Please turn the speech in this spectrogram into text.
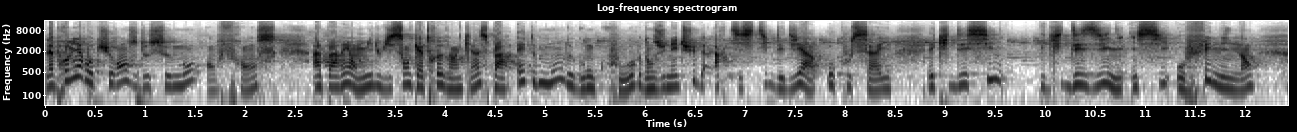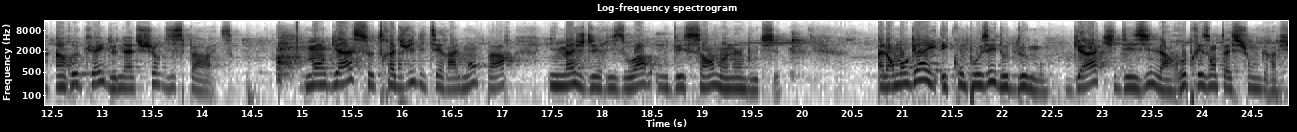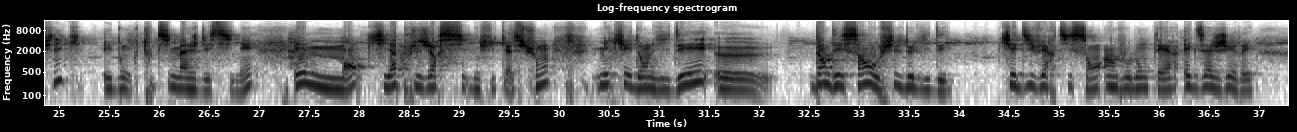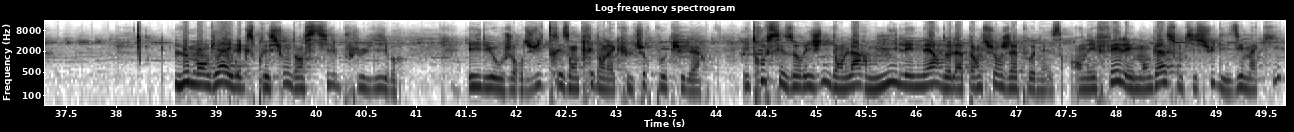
La première occurrence de ce mot en France apparaît en 1895 par Edmond de Goncourt dans une étude artistique dédiée à Okusai et qui, désigne ici au féminin un recueil de nature disparate. Manga se traduit littéralement par image dérisoire ou dessin non abouti. Alors manga est- composé de deux mots. Ga qui désigne la représentation graphique et donc toute image dessinée, et man qui a plusieurs significations, mais qui est dans l'idée euh, d'un dessin au fil de l'idée, qui est divertissant, involontaire, exagéré. Le manga est l'expression d'un style plus libre, et il est aujourd'hui très ancré dans la culture populaire. Il trouve ses origines dans l'art millénaire de la peinture japonaise. En effet, les mangas sont issus des emaki,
